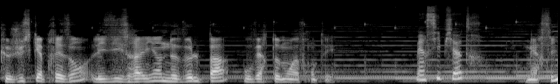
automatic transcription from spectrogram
que jusqu'à présent les Israéliens ne veulent pas ouvertement affronter. Merci Piotr. Merci.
